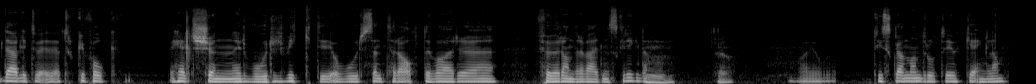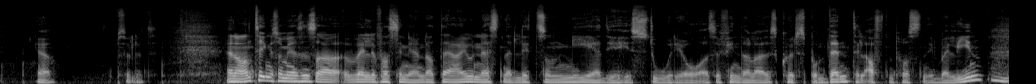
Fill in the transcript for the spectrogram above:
det er litt Jeg tror ikke folk helt skjønner hvor viktig og hvor sentralt det var uh, før andre verdenskrig, da. Mm, ja. Det var jo Tyskland man dro til, ikke England. Ja, absolutt. En annen ting som jeg syns er veldig fascinerende, at det er jo nesten et litt sånn mediehistorie òg. Altså Findal er korrespondent til Aftenposten i Berlin, mm.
